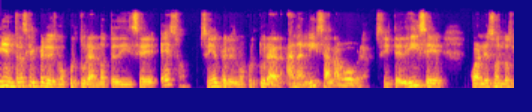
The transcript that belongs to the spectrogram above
Mientras que el periodismo cultural no te dice eso, ¿sí? El periodismo cultural analiza la obra, ¿sí? Te dice cuáles son los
